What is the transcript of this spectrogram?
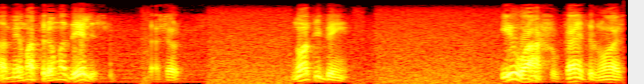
na mesma trama deles. Tá? Note bem, eu acho, cá entre nós,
